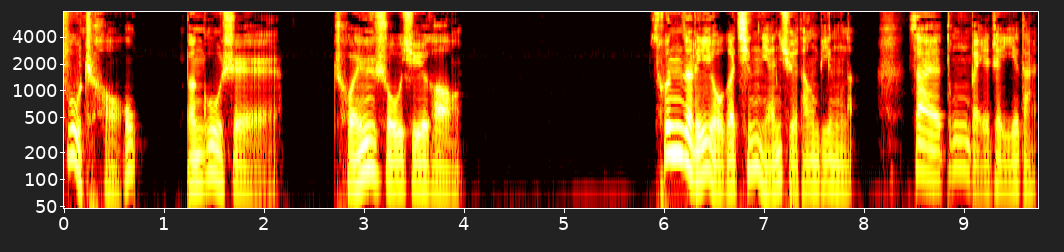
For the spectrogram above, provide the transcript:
复仇，本故事纯属虚构。村子里有个青年去当兵了，在东北这一带，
